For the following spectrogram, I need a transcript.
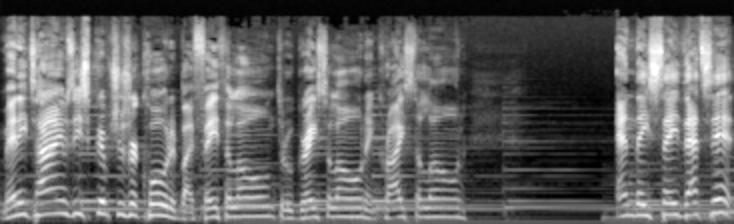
Many times these scriptures are quoted by faith alone, through grace alone, in Christ alone. And they say that's it.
